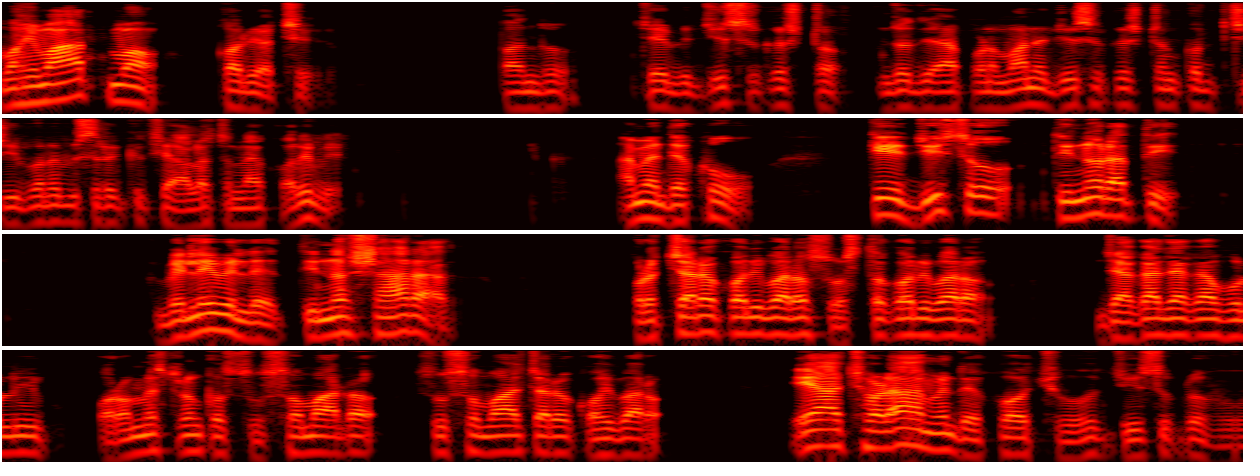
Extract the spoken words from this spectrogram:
ମହିମାତ୍ମ କରିଅଛି। ବନ୍ଧୁ ଯେ ବି ଯୀ ଶ୍ରୀକୃଷ୍ଣ ଯଦି ଆପଣମାନେ ଯୀ ଶ୍ରୀକୃଷ୍ଣଙ୍କ ଜୀବନ ବିଷୟରେ କିଛି ଆଲୋଚନା କରିବେ ଆମେ ଦେଖୁ କି ଯୀଶୁ ଦିନ ରାତି ବେଲେ ବେଲେ ଦିନ ସାରା ପ୍ରଚାର କରିବାର ସୁସ୍ଥ କରିବାର ଜାଗା ଜାଗା ଭୁଲି ପରମେଶ୍ୱରଙ୍କ ସୁଷମାର ସୁସମାଚାର କହିବାର ଏହା ଛଡ଼ା ଆମେ ଦେଖୁଅଛୁ ଯୀଶୁ ପ୍ରଭୁ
